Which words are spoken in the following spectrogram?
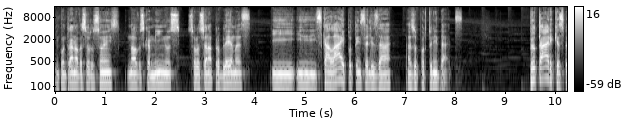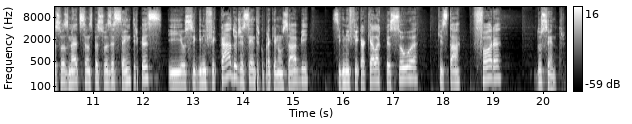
encontrar novas soluções, novos caminhos, solucionar problemas e, e escalar e potencializar as oportunidades. Para o Tarek, as pessoas médias são as pessoas excêntricas e o significado de excêntrico, para quem não sabe, significa aquela pessoa que está fora do centro.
